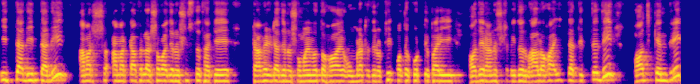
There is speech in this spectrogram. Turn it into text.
ইত্যাদি ইত্যাদি। আমার আমার কাফেলার সবাই যেন সুস্থ থাকে ট্রাভেলটা যেন সময় মতো হয়, উমরাটা যেন ঠিক মতো করতে পারি, হজের আনুষ্ঠানিক যেন ভালো হয়, ইত্যাদি ইত্যাদি। হজ কেন্দ্রিক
